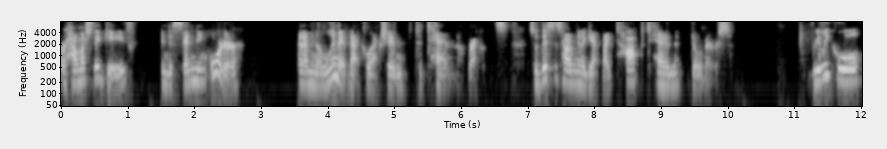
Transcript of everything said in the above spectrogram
or how much they gave in descending order. And I'm going to limit that collection to 10 records. So this is how I'm going to get my top 10 donors. Really cool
